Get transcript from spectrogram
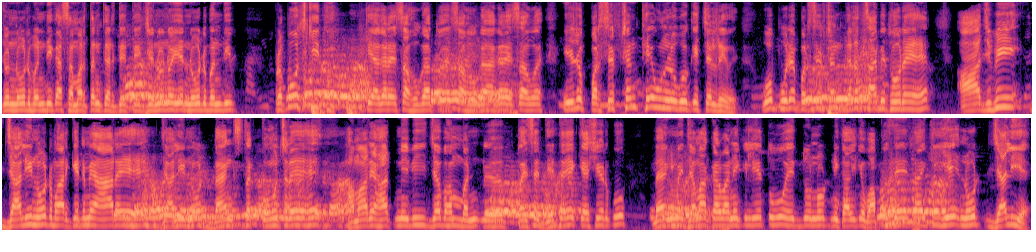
जो नोटबंदी का समर्थन करते थे जिन्होंने ये नोटबंदी प्रपोज की थी कि अगर ऐसा होगा तो ऐसा होगा अगर ऐसा होगा ये जो परसेप्शन थे उन लोगों के चल रहे हुए वो पूरे परसेप्शन गलत साबित हो रहे हैं। आज भी जाली नोट मार्केट में आ रहे हैं जाली नोट बैंक्स तक पहुँच रहे हैं। हमारे हाथ में भी जब हम पैसे देते हैं कैशियर को बैंक में जमा करवाने के लिए तो वो एक दो नोट निकाल के वापस दे देता है कि ये नोट जाली है।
